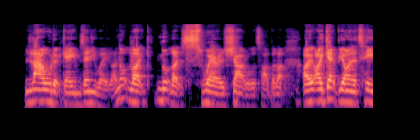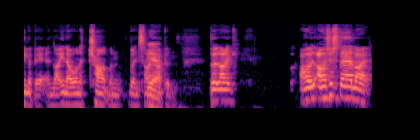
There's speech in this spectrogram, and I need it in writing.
loud at games anyway. Like not like not like swear and shout all the time, but like I, I get behind the team a bit and like you know I want to chant when when something Yeah. happens. But like I, I was just there like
